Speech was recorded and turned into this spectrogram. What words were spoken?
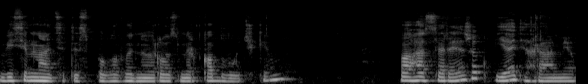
18,5 розмір каблучки, вага сережок 5 грамів.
